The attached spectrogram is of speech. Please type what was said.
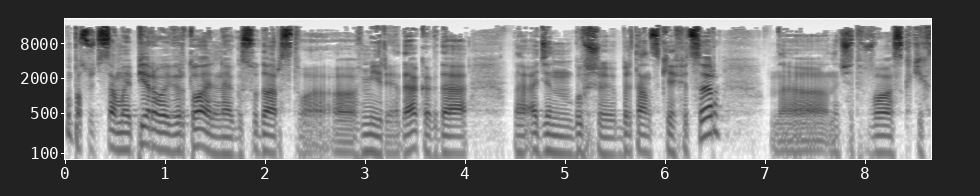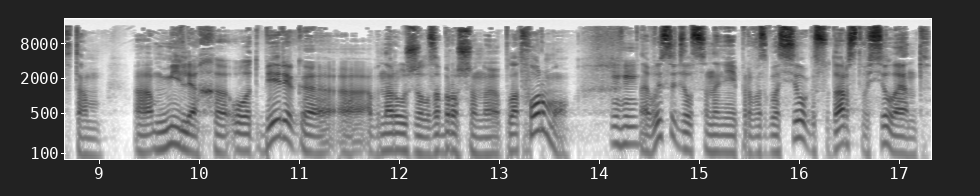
ну, по сути, самое первое виртуальное государство а, в мире, да, когда один бывший британский офицер а, значит, в каких-то там милях от берега обнаружил заброшенную платформу, угу. высадился на ней, провозгласил государство Силенд.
